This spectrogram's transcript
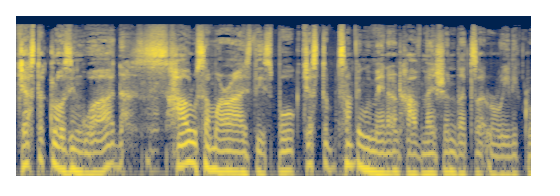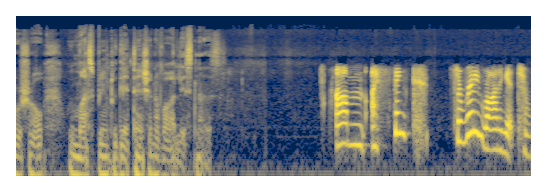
just a closing word, how to summarize this book, just something we may not have mentioned that's uh, really crucial, we must bring to the attention of our listeners. Um, I think so. Really, writing it to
